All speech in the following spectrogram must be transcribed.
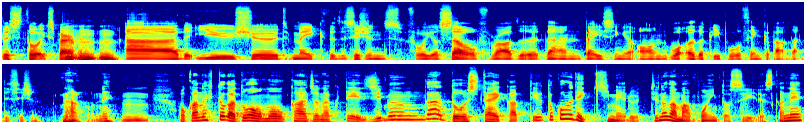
this thought experiment uh, that you should make the decisions for yourself rather than basing it on what other people will think about that decision. なるほどね、うん、他の人がどう思うかじゃなくて自分がどうしたいかっていうところで決めるっていうのがまあポイント3ですかね。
